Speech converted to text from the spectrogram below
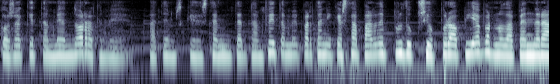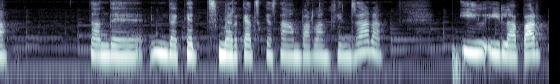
cosa que també Andorra també fa temps que estem intentant fer, també per tenir aquesta part de producció pròpia, per no dependre tant d'aquests mercats que estàvem parlant fins ara. I, i la part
